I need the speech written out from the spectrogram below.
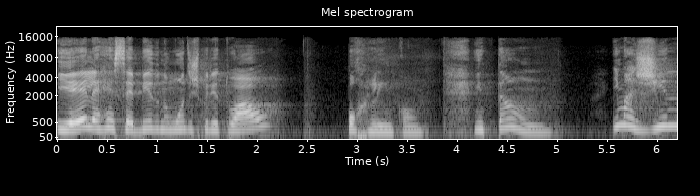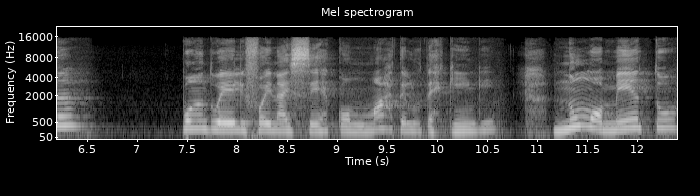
E ele é recebido no mundo espiritual por Lincoln. Então, Imagina quando ele foi nascer como Martin Luther King, num momento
